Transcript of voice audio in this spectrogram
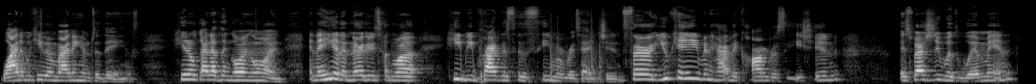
why do we keep inviting him to things? He don't got nothing going on. And then he had a nerd nerdy talking about he be practicing semen retention. Sir, you can't even have a conversation, especially with women,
